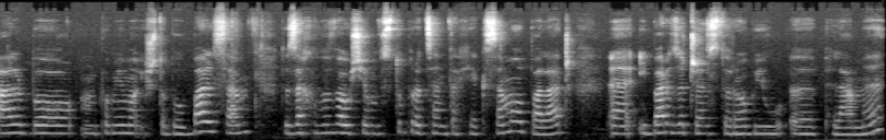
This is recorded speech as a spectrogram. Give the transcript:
albo mm, pomimo iż to był balsam, to zachowywał się w 100% jak samoopalacz e, i bardzo często robił e, plamy.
